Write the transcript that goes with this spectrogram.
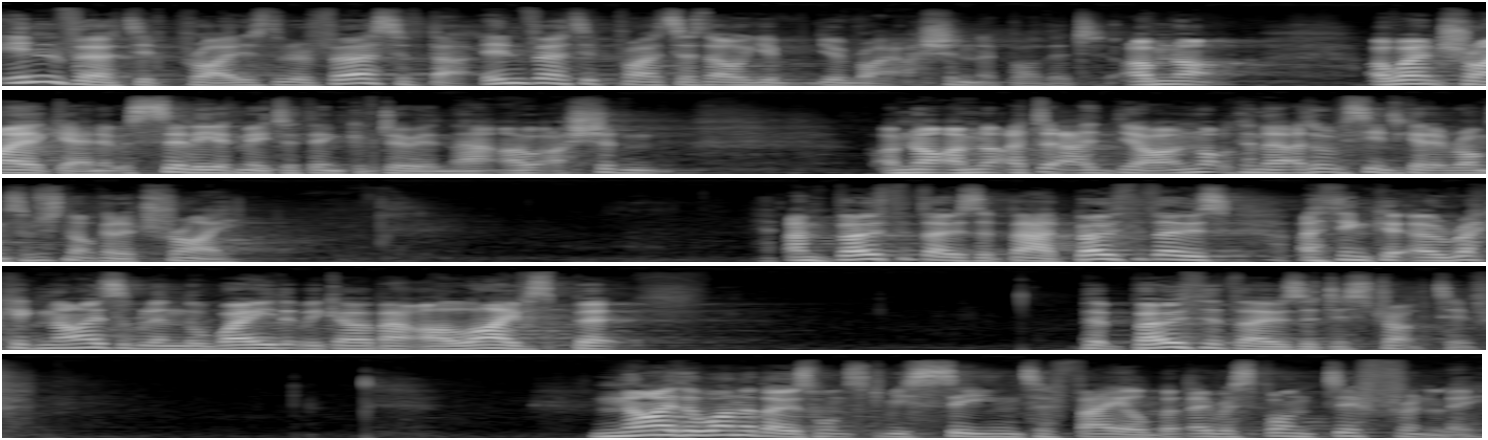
Inverted pride is the reverse of that. Inverted pride says, Oh, you're, you're right. I shouldn't have bothered. I'm not, I won't try again. It was silly of me to think of doing that. I, I shouldn't, I'm not, I'm not, I, you know, I'm not going to, I don't seem to get it wrong, so I'm just not going to try. And both of those are bad. Both of those, I think, are recognizable in the way that we go about our lives, but, but both of those are destructive. Neither one of those wants to be seen to fail, but they respond differently.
